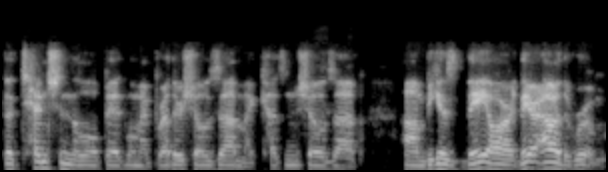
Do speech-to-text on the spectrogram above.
the tension a little bit when my brother shows up my cousin shows up um, because they are they're out of the room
